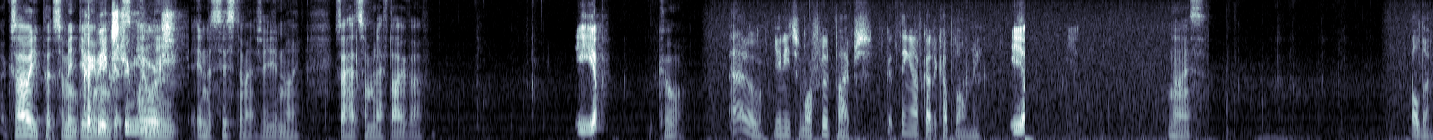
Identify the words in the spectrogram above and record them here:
Because I already put some enderium be ingots in extremely the, in the system, actually, didn't I? Because I had some left over. Yep. Cool. Oh, you need some more flute pipes. Good thing I've got a couple on me. Yep. Nice. All done.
